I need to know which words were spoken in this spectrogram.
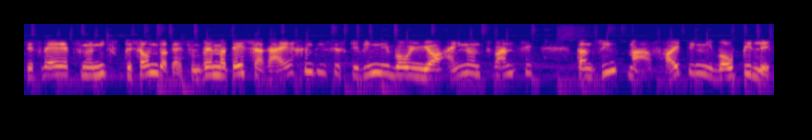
Das wäre jetzt noch nichts Besonderes. Und wenn wir das erreichen, dieses Gewinnniveau im Jahr 21, dann sind wir auf heutigem Niveau billig.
